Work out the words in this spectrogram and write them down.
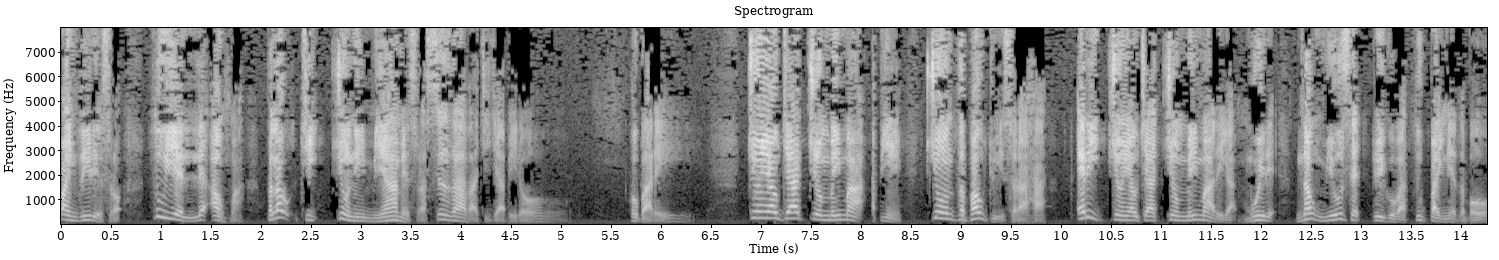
ပိုင်သေးတယ်ဆိုတော့သူ့ရဲ့လက်အောက်မှာဘလောက်အထိကျွန်နေများမယ်ဆိုတာစဉ်းစားတာကြည့်ကြပြီတော့ဟုတ်ပါတယ်ကျွန်ယောက်ျားကျွန်မိန်းမအပြင်ကျွန်တပေါက်တွေဆိုတာဟာအဲ့ဒီကျွန်ယောက်ျားကျွန်မိန်းမတွေကမွေးတဲ့နောက်မျိုးဆက်တွေကိုပါသူပိုင်တဲ့သဘော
